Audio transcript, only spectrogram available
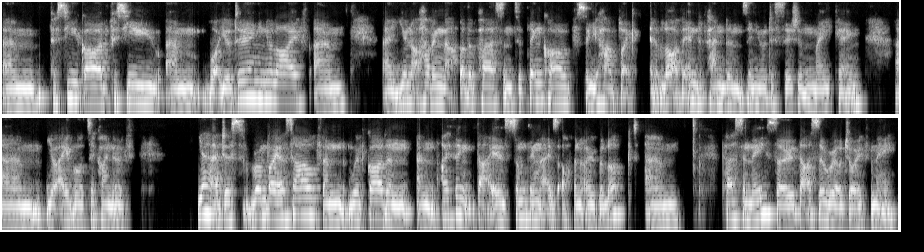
um, pursue God, pursue um, what you're doing in your life. Um, uh, you're not having that other person to think of, so you have like a lot of independence in your decision making. Um, you're able to kind of yeah, just run by yourself and with God. And, and I think that is something that is often overlooked um, personally. So that's a real joy for me.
